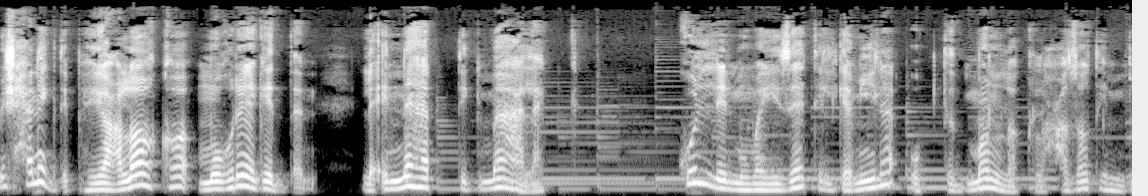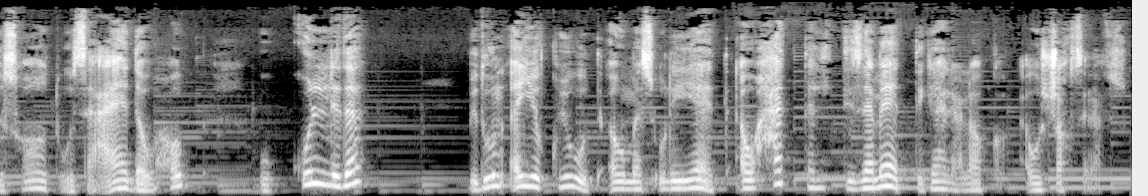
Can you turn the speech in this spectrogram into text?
مش هنكدب هي علاقة مغرية جدا لأنها بتجمع لك كل المميزات الجميلة وبتضمن لك لحظات انبساط وسعادة وحب وكل ده بدون أي قيود أو مسؤوليات أو حتى التزامات تجاه العلاقة أو الشخص نفسه.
